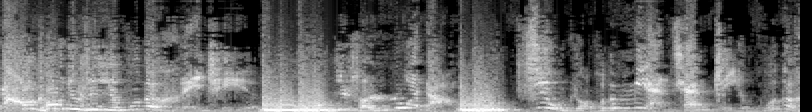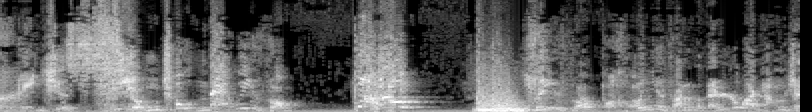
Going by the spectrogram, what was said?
张口就是一股子黑气。你说罗章就觉我的面前这一股子黑气，腥臭难闻，说不好。虽说不好，你说那个的罗章是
